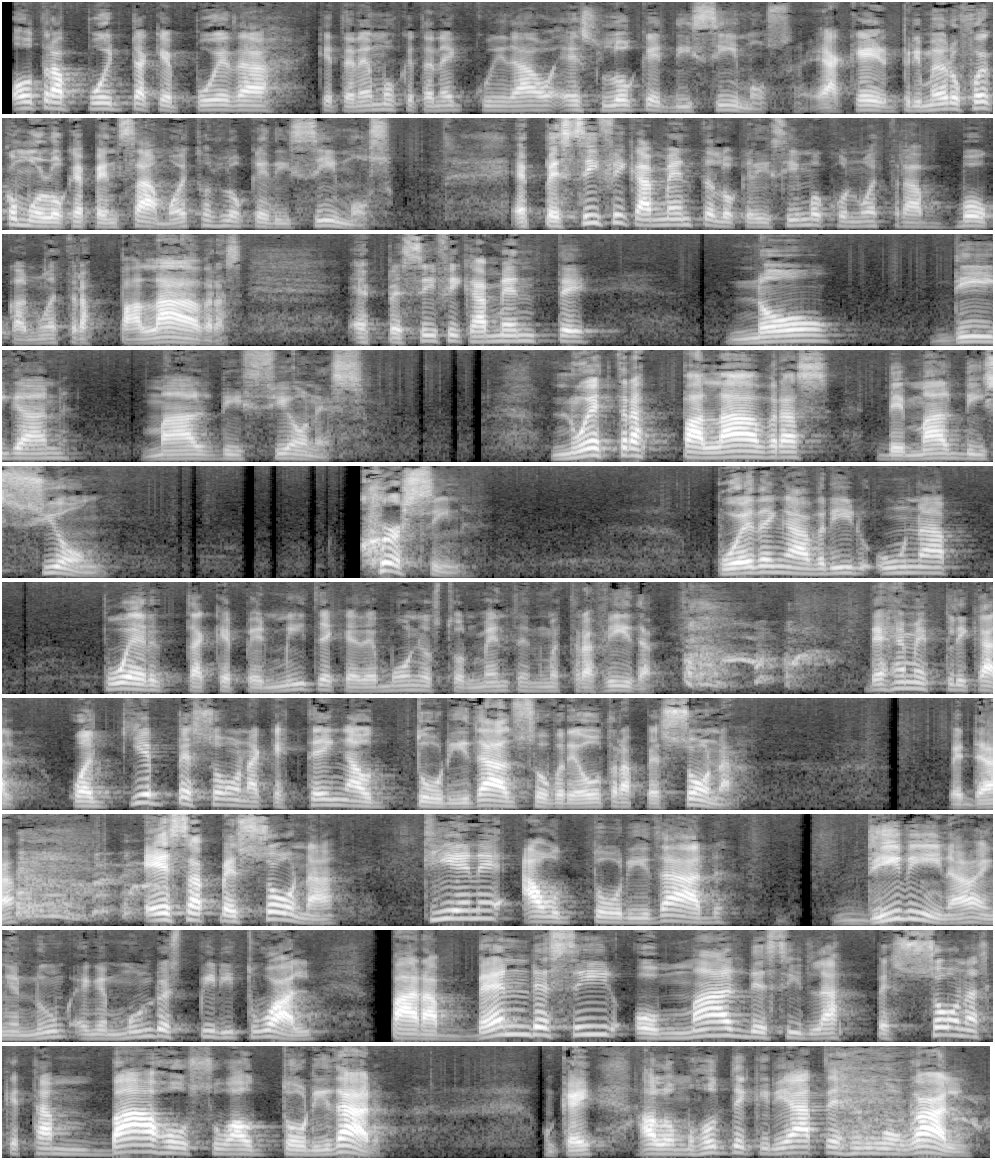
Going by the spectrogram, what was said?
Otra puerta que pueda, que tenemos que tener cuidado es lo que decimos. Aquel, primero fue como lo que pensamos, esto es lo que decimos. Específicamente lo que decimos con nuestra boca, nuestras palabras. Específicamente, no digan maldiciones. Nuestras palabras de maldición, cursing, pueden abrir una puerta que permite que demonios tormenten nuestras vidas. Déjeme explicar. Cualquier persona que esté en autoridad sobre otra persona, ¿verdad? Esa persona tiene autoridad divina en el, en el mundo espiritual para bendecir o maldecir las personas que están bajo su autoridad. ¿Okay? A lo mejor te criaste en un hogar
